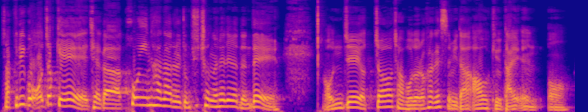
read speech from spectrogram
자, 그리고 어저께 제가 코인 하나를 좀 추천을 해드렸는데 언제였죠? 자, 보도록 하겠습니다. 아우, 그, 나이, 어.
